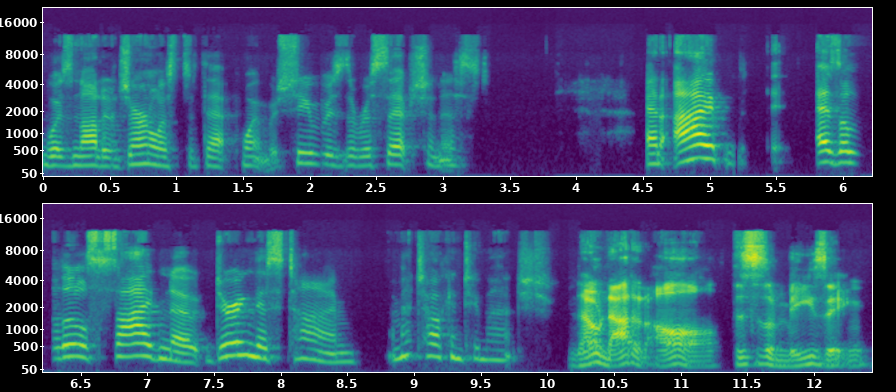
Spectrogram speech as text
was not a journalist at that point, but she was the receptionist. And I, as a little side note, during this time, am I talking too much? No, not at all. This is amazing.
